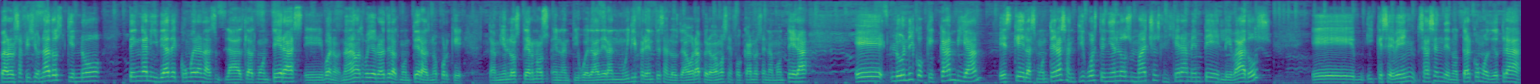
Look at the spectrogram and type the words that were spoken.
para los aficionados que no tengan idea de cómo eran las, las, monteras. Eh, bueno, nada más voy a hablar de las monteras, ¿no? Porque también los ternos en la antigüedad eran muy diferentes a los de ahora, pero vamos a enfocarnos en la montera. Eh, lo único que cambia es que las monteras antiguas tenían los machos ligeramente elevados y que se ven, se hacen de notar como de otra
